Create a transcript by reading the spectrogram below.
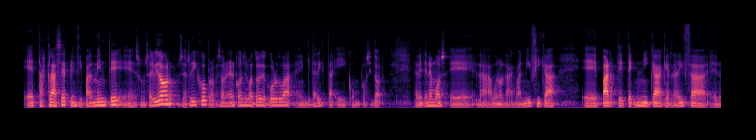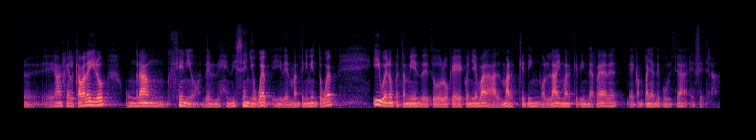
estas clases principalmente es un servidor, José Rico, profesor en el Conservatorio de Córdoba, en guitarrista y compositor. También tenemos la, bueno, la magnífica parte técnica que realiza Ángel Cabaleiro, un gran genio del diseño web y del mantenimiento web. Y bueno, pues también de todo lo que conlleva al marketing online, marketing de redes, eh, campañas de publicidad, etcétera.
